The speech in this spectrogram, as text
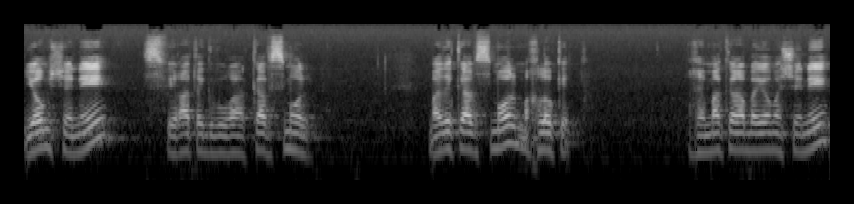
יום שני, ספירת הגבורה, קו שמאל. מה זה קו שמאל? מחלוקת. לכן מה קרה ביום השני?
